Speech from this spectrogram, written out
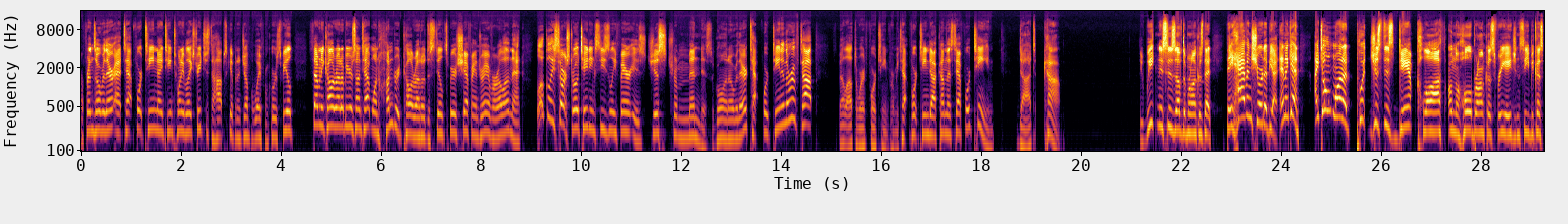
our friends over there at Tap 14, 1920 Blake Street, just a hop, skip, and a jump away from Coors Field. 70 Colorado beers on tap, 100 Colorado distilled spirits. Chef Andrea Varela and that locally sourced rotating seasonally fare is just tremendous. So go on over there, Tap 14 in the rooftop Spell out the word 14 for me. Tap14.com. That's tap14.com. The weaknesses of the Broncos that they haven't shored up yet. And again, I don't want to put just this damp cloth on the whole Broncos free agency because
